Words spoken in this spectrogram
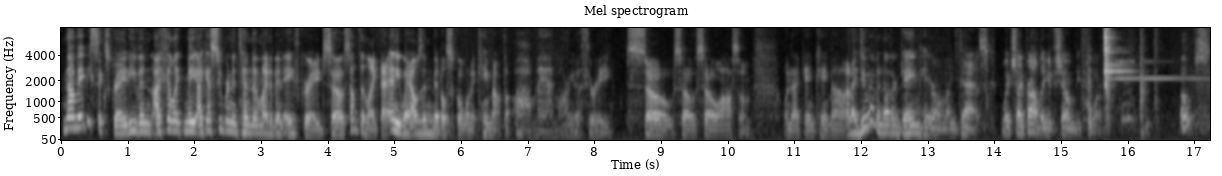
Now maybe sixth grade, even I feel like may I guess Super Nintendo might have been eighth grade, so something like that. Anyway, I was in middle school when it came out, but oh man, Mario Three, so so so awesome when that game came out. And I do have another game here on my desk, which I probably have shown before. Oops.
